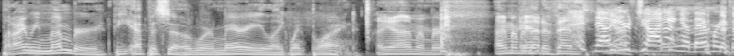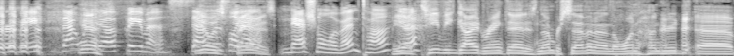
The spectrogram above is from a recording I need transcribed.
But I remember the episode where Mary like went blind. Oh, yeah, I remember. I remember that event. now Yeah. you're jogging a memory for me. That was Yeah. uh, famous. That It was, was like famous. a national event, huh? Yeah, TV Guide ranked that as number seven on the 100 uh,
